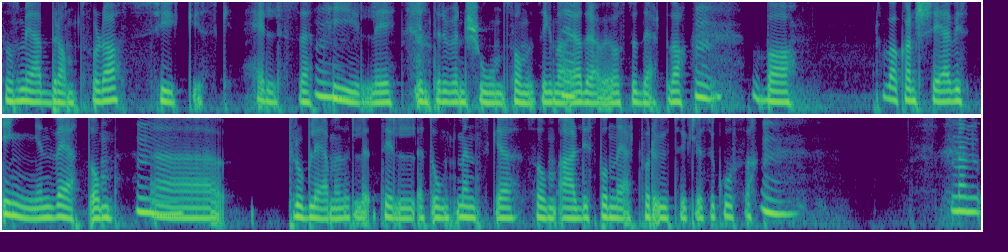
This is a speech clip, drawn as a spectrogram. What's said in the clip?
Sånn som jeg brant for da. Psykisk helse, Mm. tidlig intervensjon, sånne ting. da. Jeg drev jo og studerte da. Mm. Hva, hva kan skje hvis ingen vet om Mm. eh, problemet til, et ungt menneske som er disponert for å utvikle psykose? Mm. Men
